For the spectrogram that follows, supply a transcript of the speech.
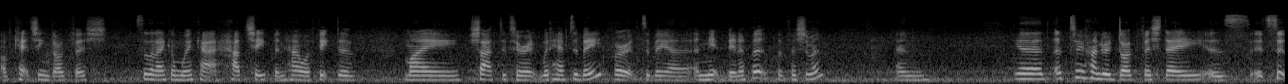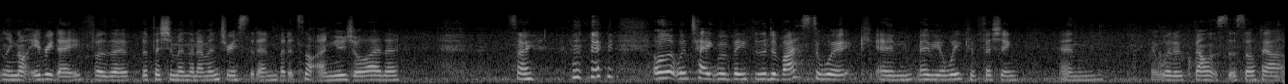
of catching dogfish so that I can work out how cheap and how effective my shark deterrent would have to be for it to be a, a net benefit for fishermen. And yeah, a 200 dogfish day is it's certainly not every day for the, the fishermen that I'm interested in, but it's not unusual either. So all it would take would be for the device to work and maybe a week of fishing, and it would have balanced itself out.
